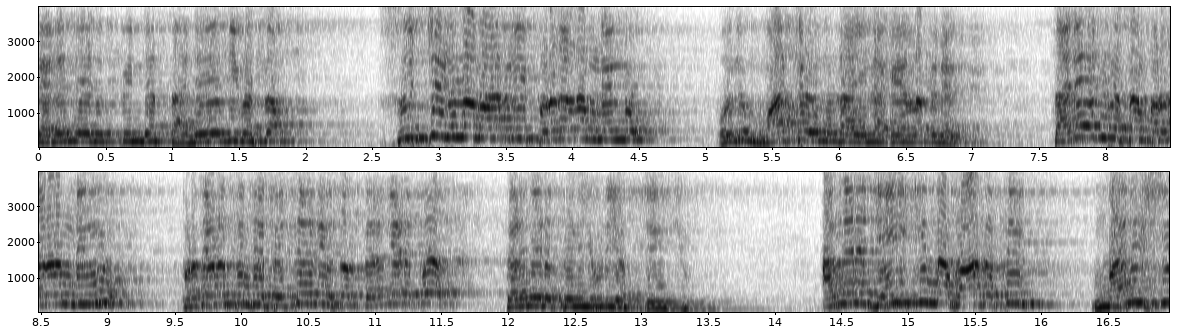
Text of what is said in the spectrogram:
തെരഞ്ഞെടുപ്പിന്റെ തലേ ദിവസം സ്വിച്ചിടുന്ന മാതിരി പ്രചരണം നിന്നു. ഒരു മാറ്റവും ഉണ്ടായില്ല കേരളത്തിന്. തലേ ദിവസം പ്രചരണം നിന്നു. പ്രചരണത്തിന്റെ പിറ്റേ ദിവസം തെരഞ്ഞെടുപ്പ്. തെരഞ്ഞെടുപ്പിൽ യു ഡി എഫ് ജയിച്ചു. അങ്ങനെ ജയിക്കുന്ന ഭാഗത്തിൽ മനുഷ്യ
